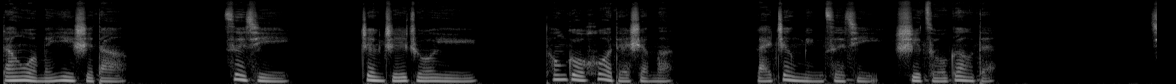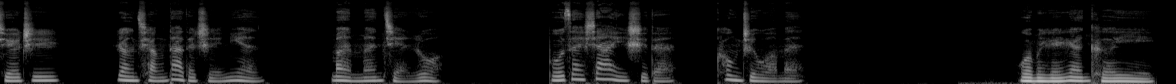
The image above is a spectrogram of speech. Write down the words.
当我们意识到自己正执着于通过获得什么。来证明自己是足够的。觉知让强大的执念慢慢减弱，不再下意识的控制我们。我们仍然可以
